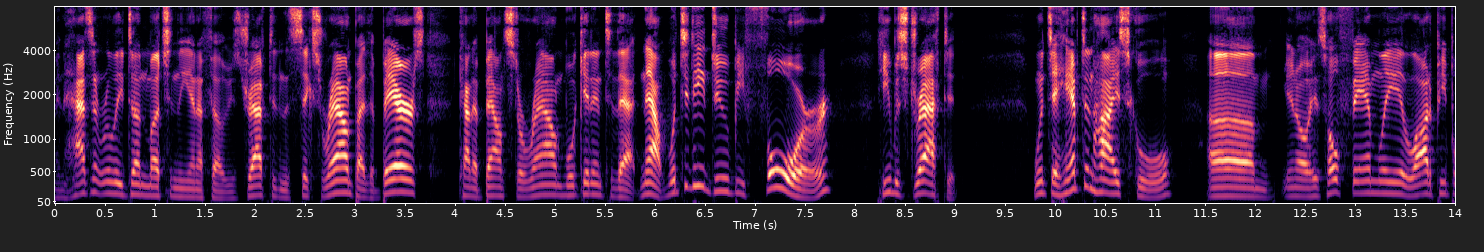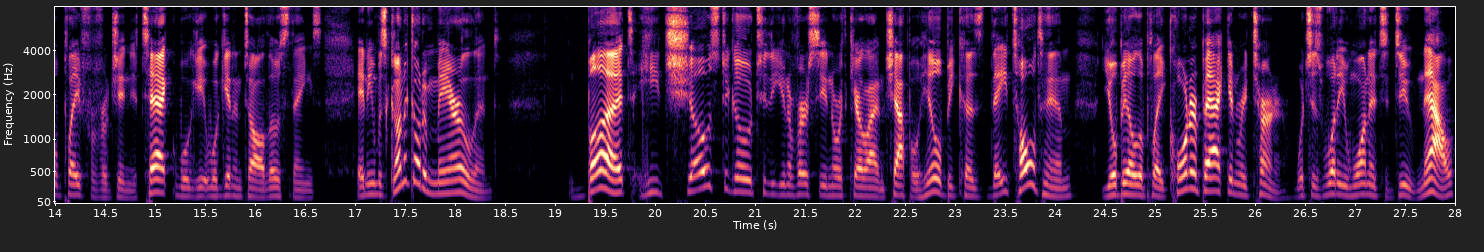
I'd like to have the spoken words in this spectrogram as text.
and hasn't really done much in the NFL. He was drafted in the sixth round by the Bears, kind of bounced around. We'll get into that. Now, what did he do before he was drafted? Went to Hampton High School. Um, you know, his whole family, a lot of people played for Virginia Tech. We'll get we'll get into all those things. And he was going to go to Maryland. But he chose to go to the University of North Carolina, Chapel Hill, because they told him you'll be able to play cornerback and returner, which is what he wanted to do. Now,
